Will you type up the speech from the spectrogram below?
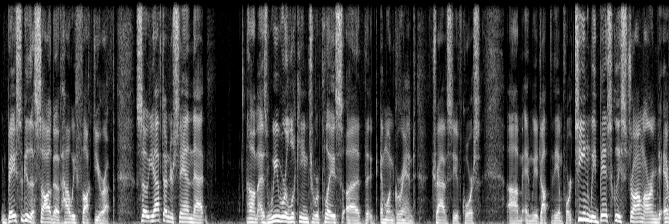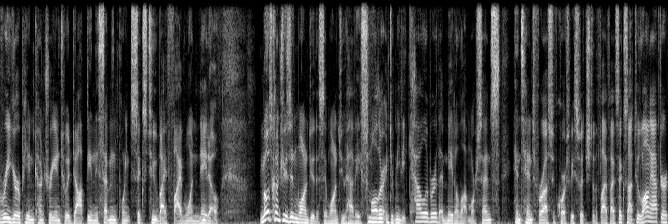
basically the saga of how we fucked Europe. So you have to understand that um, as we were looking to replace uh, the M1 Garand travesty, of course, um, and we adopted the M14, we basically strong armed every European country into adopting the 7.62 by 5.1 NATO. Most countries didn't want to do this. They wanted to have a smaller intermediate caliber that made a lot more sense. Hint, hint for us, of course, we switched to the 5.56 not too long after.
